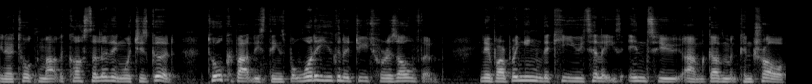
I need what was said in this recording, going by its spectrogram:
you know, talking about the cost of living, which is good. Talk about these things, but what are you going to do to resolve them? You know, by bringing the key utilities into um, government control,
